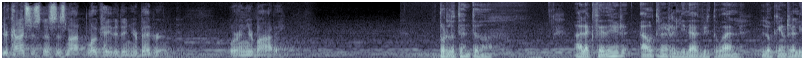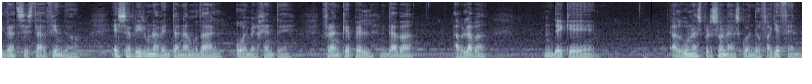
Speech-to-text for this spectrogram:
your consciousness is not located in your bedroom or in your body. Por lo tanto, al acceder a otra realidad virtual, lo que en realidad se está haciendo es abrir una ventana modal o emergente. Frank Keppel daba, hablaba de que algunas personas cuando fallecen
